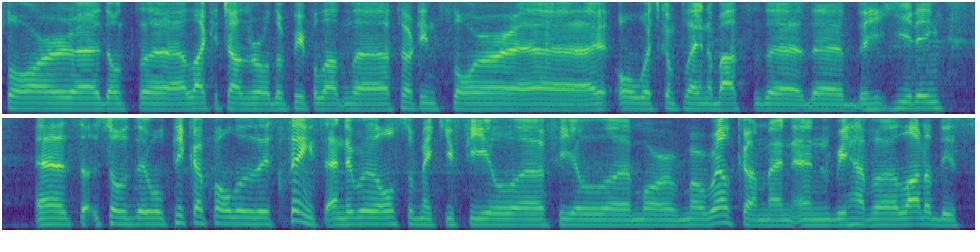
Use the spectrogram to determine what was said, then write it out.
floor uh, don't uh, like each other or the people on the 13th floor uh, always complain about the the, the heating. Uh, so, so they will pick up all of these things, and they will also make you feel uh, feel uh, more more welcome. And and we have a lot of these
